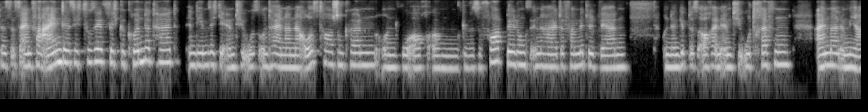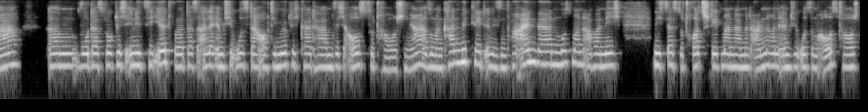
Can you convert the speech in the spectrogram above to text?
Das ist ein Verein, der sich zusätzlich gegründet hat, in dem sich die MTUs untereinander austauschen können und wo auch ähm, gewisse Fortbildungsinhalte vermittelt werden. Und dann gibt es auch ein MTU-Treffen einmal im Jahr, wo das wirklich initiiert wird, dass alle MTUs da auch die Möglichkeit haben, sich auszutauschen. Ja, also man kann Mitglied in diesem Verein werden, muss man aber nicht. Nichtsdestotrotz steht man da mit anderen MTUs im Austausch.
